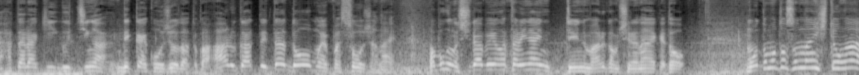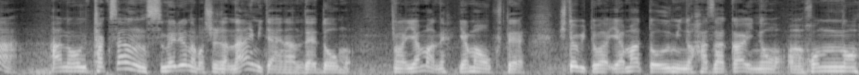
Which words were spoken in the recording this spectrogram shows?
ー、働き口がでっかい工場だとかあるかって言ったらどうもやっぱりそうじゃない。まあ、僕の調べようが足りないっていうのもあるかもしれないけど、もともとそんなに人が、あの、たくさん住めるような場所じゃないみたいなんで、どうも。山ね、山多くて、人々は山と海の端境の、ほんの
